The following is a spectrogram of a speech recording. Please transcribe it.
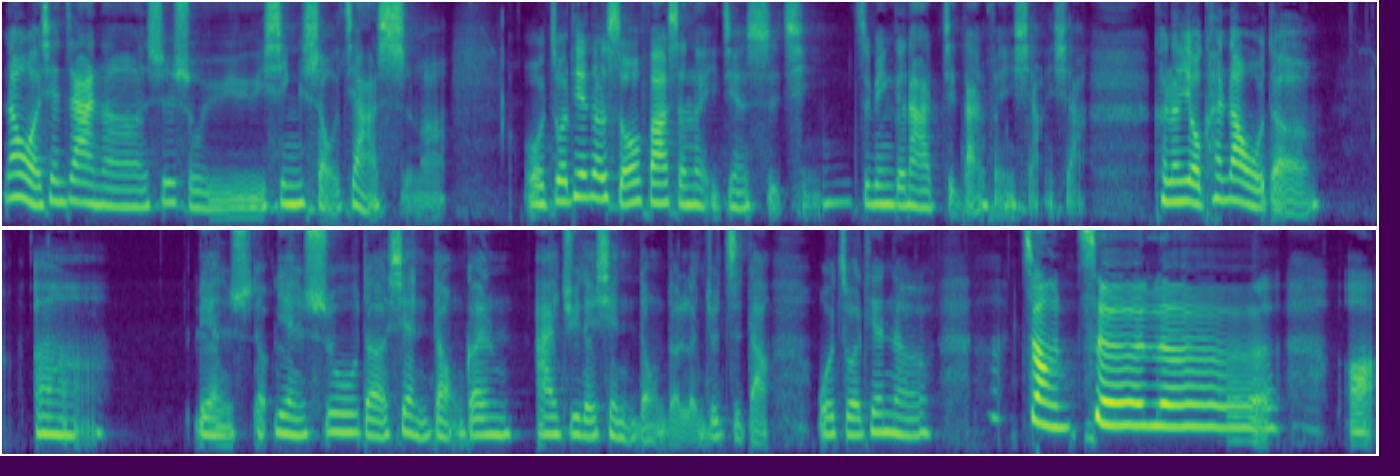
那我现在呢是属于新手驾驶嘛？我昨天的时候发生了一件事情，这边跟大家简单分享一下。可能有看到我的呃脸脸书的线动跟 IG 的线动的人就知道，我昨天呢撞车了。哦，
